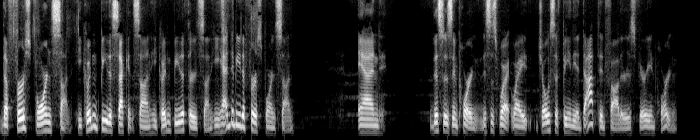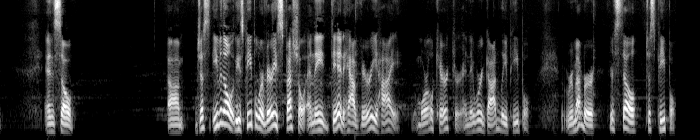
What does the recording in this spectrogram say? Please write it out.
the firstborn son. He couldn't be the second son. He couldn't be the third son. He had to be the firstborn son. And this is important. This is why, why Joseph being the adopted father is very important. And so, um, just even though these people were very special and they did have very high moral character and they were godly people, remember, they're still just people.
